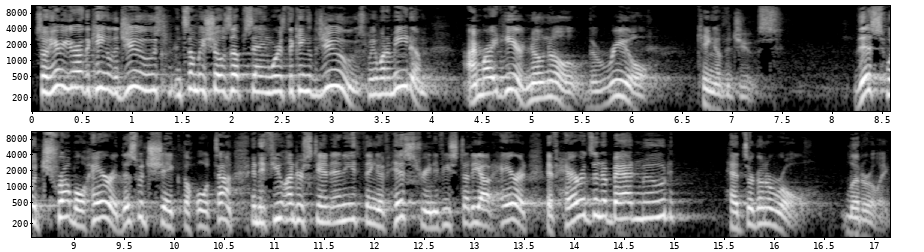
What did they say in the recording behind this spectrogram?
So here you are, the king of the Jews, and somebody shows up saying, Where's the king of the Jews? We want to meet him. I'm right here. No, no, the real king of the Jews. This would trouble Herod. This would shake the whole town. And if you understand anything of history, and if you study out Herod, if Herod's in a bad mood, heads are going to roll, literally.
